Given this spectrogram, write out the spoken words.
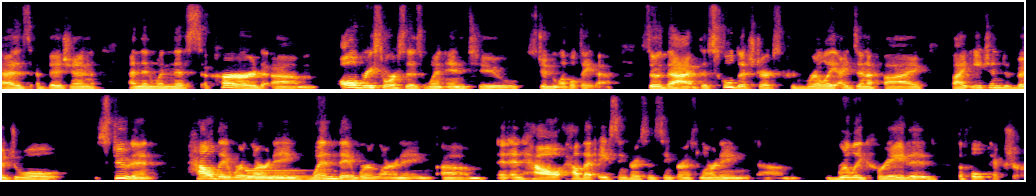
as a vision. And then when this occurred, um, all resources went into student level data so that the school districts could really identify by each individual student how they were learning, when they were learning, um, and, and how how that asynchronous and synchronous learning um, really created the full picture.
